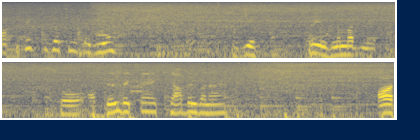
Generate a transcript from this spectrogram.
और फिफ्थ जो चीज़ लगी है ये फ्रेम नंबर प्लेट तो अब बिल देखते हैं क्या बिल बना है। और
